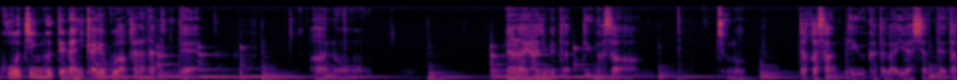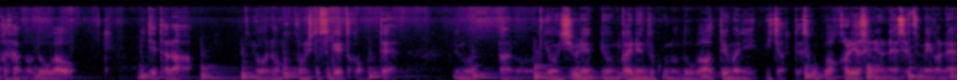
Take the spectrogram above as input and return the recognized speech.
コーチングって何かよく分からなくって始めたっていうかさそのタカさんっていう方がいらっしゃってタカさんの動画を見てたらおなんかこの人すげえとか思ってでもあの4週連4回連続の動画あっという間に見ちゃってすごく分かりやすいのよね説明がね。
